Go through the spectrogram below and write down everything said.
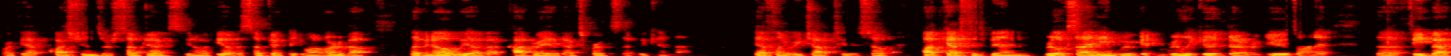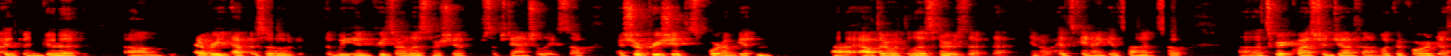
or if you have questions or subjects, you know, if you have a subject that you want to learn about, let me know. We have a cadre of experts that we can uh, definitely reach out to. So, podcast has been real exciting. We were getting really good uh, reviews on it. The feedback has been good. Um, every episode, we increase our listenership substantially. So, I sure appreciate the support I'm getting uh, out there with the listeners that, that you know Hits K9 gets on it. So, uh, that's a great question, Jeff. And I'm looking forward to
